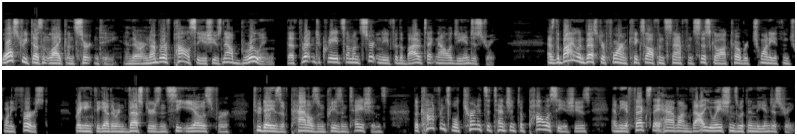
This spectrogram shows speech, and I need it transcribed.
Wall Street doesn't like uncertainty, and there are a number of policy issues now brewing that threaten to create some uncertainty for the biotechnology industry. As the BioInvestor Forum kicks off in San Francisco October 20th and 21st, bringing together investors and CEOs for two days of panels and presentations, the conference will turn its attention to policy issues and the effects they have on valuations within the industry.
